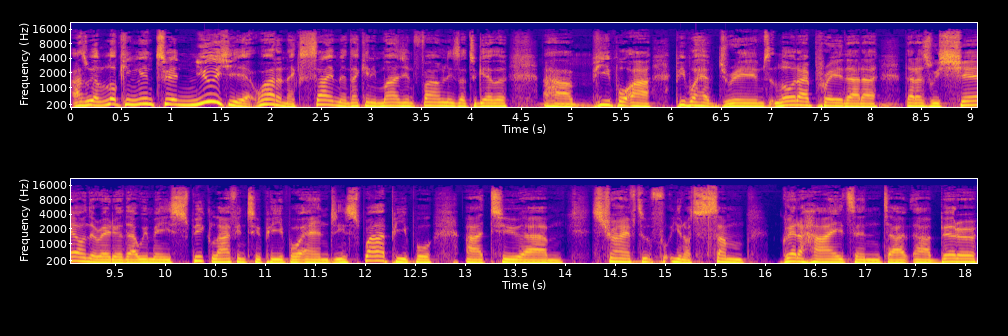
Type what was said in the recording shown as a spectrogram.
as we are looking into a new year, what an excitement! I can imagine families are together, uh, people are people have dreams. Lord, I pray that uh, that as we share on the radio, that we may speak life into people and inspire people uh, to um, strive to you know to some greater heights and uh, uh, better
